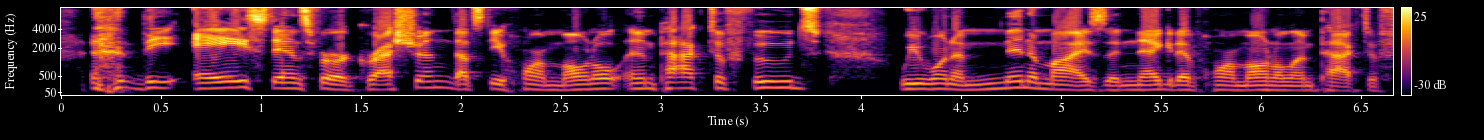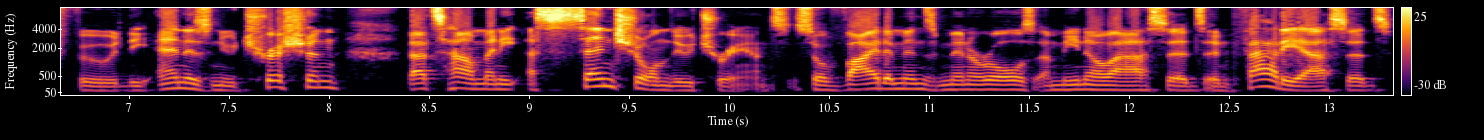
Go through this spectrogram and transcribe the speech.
the A stands for aggression. That's the hormonal impact of foods. We want to minimize the negative hormonal impact of food. The N is nutrition. That's how many essential nutrients, so vitamins, minerals, amino acids, and fatty acids,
